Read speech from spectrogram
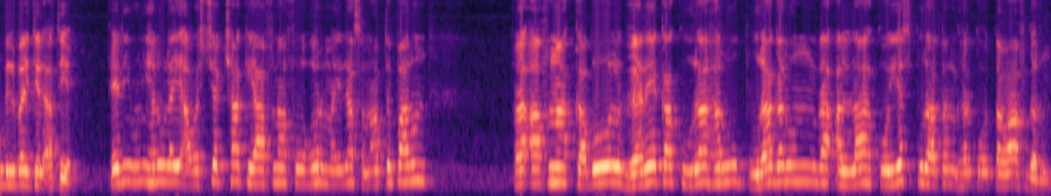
बिलबैतिल अतीक फेरि उनीहरूलाई आवश्यक छ अच्छा कि आफ्ना फोहर मैला समाप्त पारुन्। र आफ्ना कबोल गरेका कुराहरू पुरा गरुन्। र अल्लाहको यस पुरातन घर को तवाफ करुन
